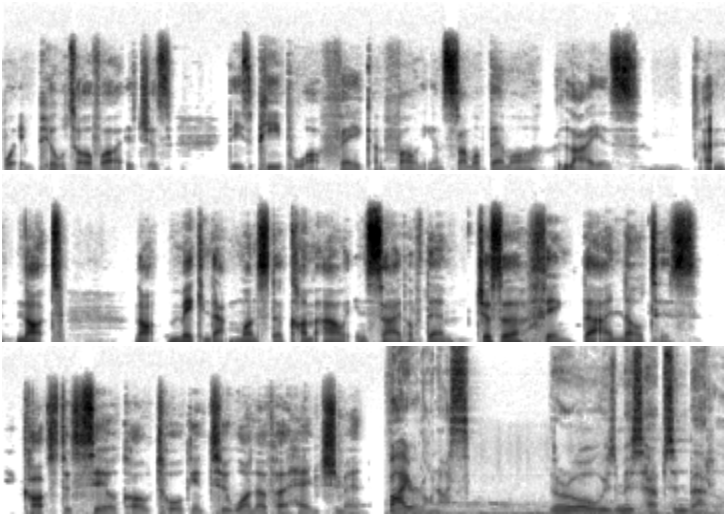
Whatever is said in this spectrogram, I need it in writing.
But in Piltover, it's just these people are fake and phony, and some of them are liars and not not making that monster come out inside of them. Just a thing that I noticed. It cuts to Silco talking to one of her henchmen. Fired on us. There are always mishaps in battle.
